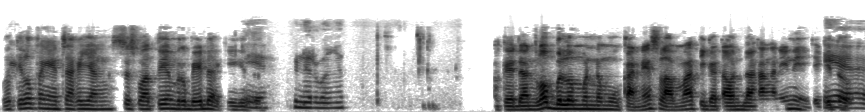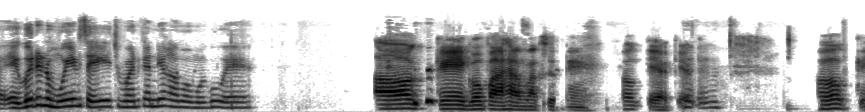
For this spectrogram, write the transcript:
berarti lo pengen cari yang sesuatu yang berbeda kayak gitu. iya bener banget Oke, dan lo belum menemukannya selama tiga tahun belakangan ini, kayak gitu. iya ya gue udah nemuin sih cuman kan dia gak mau sama gue Oke, gue paham maksudnya. Oke, oke, oke. Heeh. Oke.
